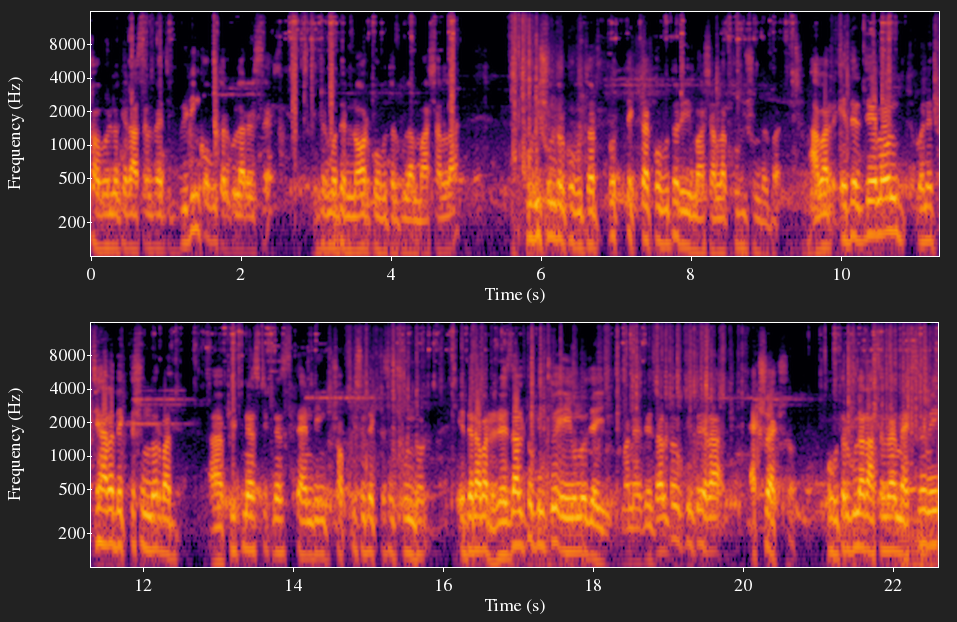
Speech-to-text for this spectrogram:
সব হইল কি রাসেল ভাই যে ব্রিডিং কবুতরগুলো রয়েছে। এদের মধ্যে নর কবুতরগুলো মাশাল্লাহ খুবই সুন্দর কবুতর, প্রত্যেকটা কবুতরই মাশাল্লাহ খুবই সুন্দর আবার এদের যেমন মানে চেহারা দেখতে সুন্দর বা ফিটনেস টিটনেস স্ট্যান্ডিং সবকিছু দেখতেছেন সুন্দর। এদের আবার রেজাল্টও কিন্তু এই অনুযায়ী মানে রেজাল্টও কিন্তু এরা একশো একশো কবুতরগুলো রাসেল ভাই ম্যাক্সিমামই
